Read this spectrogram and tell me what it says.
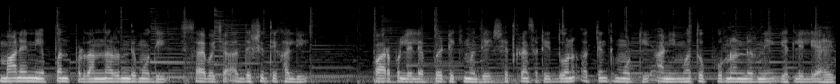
माननीय पंतप्रधान नरेंद्र मोदी साहेबाच्या अध्यक्षतेखाली पार पडलेल्या बैठकीमध्ये शेतकऱ्यांसाठी दोन अत्यंत मोठी आणि महत्त्वपूर्ण निर्णय घेतलेले आहेत.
